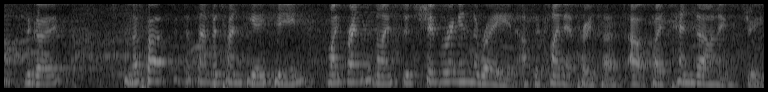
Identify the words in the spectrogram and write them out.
months ago, on the 1st of December 2018, my friend and I stood shivering in the rain at a climate protest outside 10 Downing Street,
